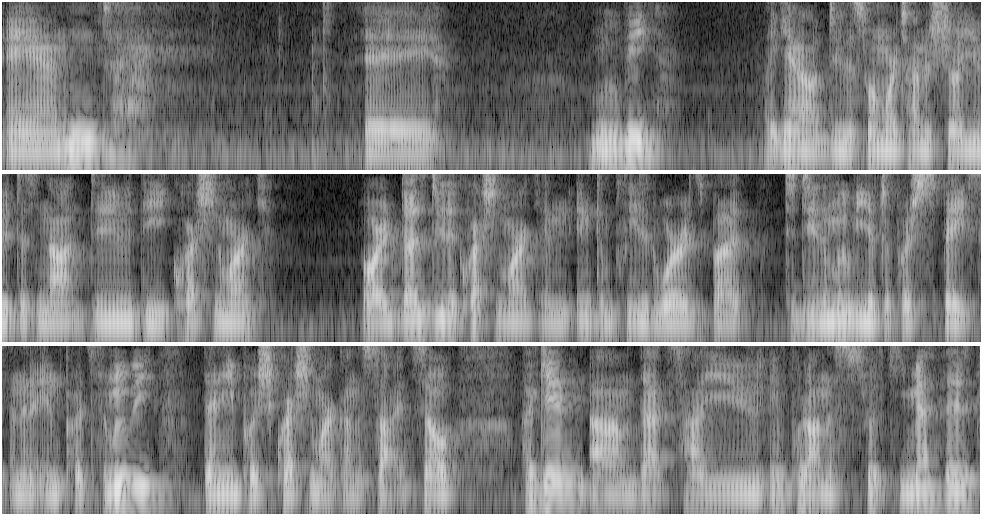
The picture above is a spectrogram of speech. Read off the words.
and a movie. Again, I'll do this one more time to show you it does not do the question mark, or it does do the question mark in incompleted words, but to do the movie you have to push space and then it inputs the movie, then you push question mark on the side. So again, um, that's how you input on the SwiftKey method.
